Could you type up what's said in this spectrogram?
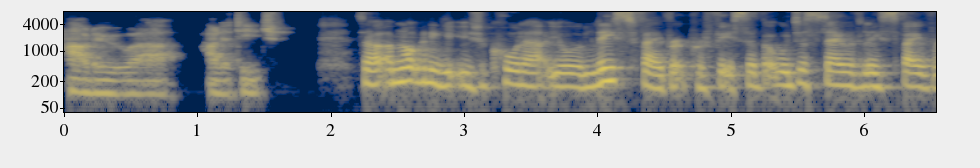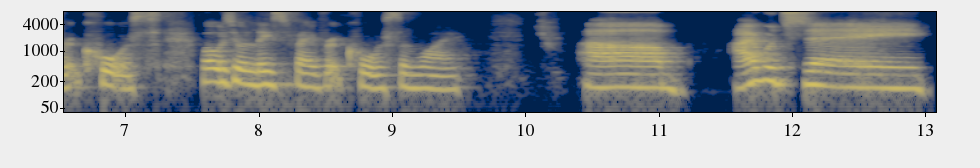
how to uh, how to teach. So I'm not going to get you to call out your least favorite professor, but we'll just stay with least favorite course. What was your least favorite course and why? Um, I would say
